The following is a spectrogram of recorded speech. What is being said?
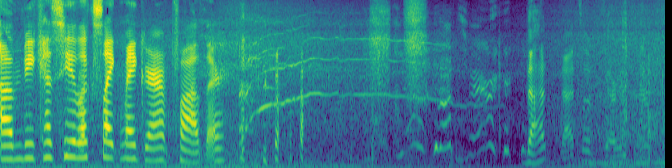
um, because he looks like my grandfather. That that's a very fair.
